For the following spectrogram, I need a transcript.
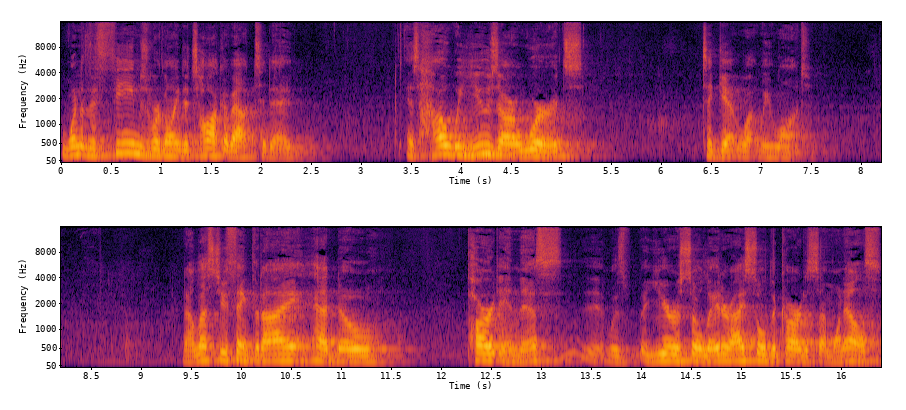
one of the themes we're going to talk about today is how we use our words to get what we want. Now, lest you think that I had no part in this, it was a year or so later, I sold the car to someone else.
